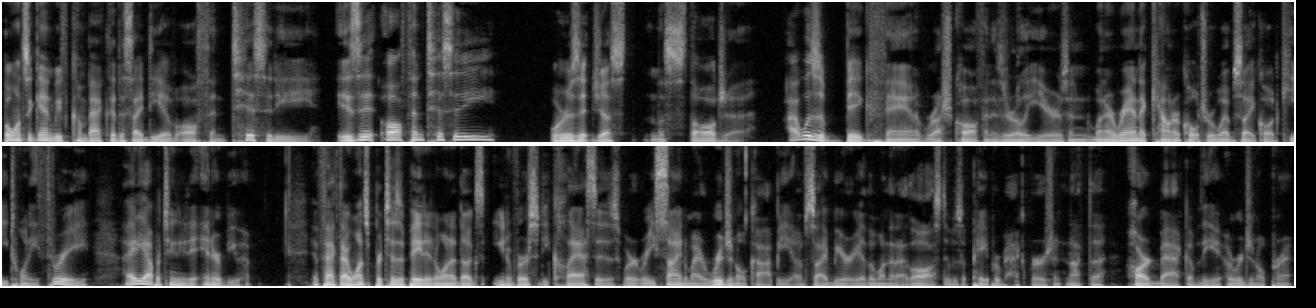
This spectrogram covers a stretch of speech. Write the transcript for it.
But once again, we've come back to this idea of authenticity. Is it authenticity or is it just nostalgia. I was a big fan of Rushkoff in his early years, and when I ran a counterculture website called Key 23, I had the opportunity to interview him. In fact, I once participated in one of Doug's university classes where he signed my original copy of Cyberia, the one that I lost. It was a paperback version, not the hardback of the original print.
